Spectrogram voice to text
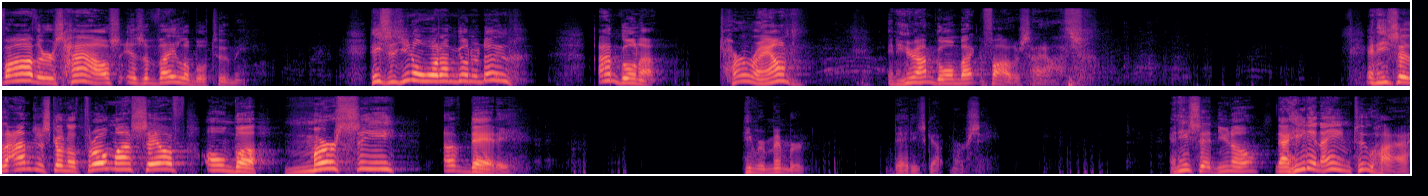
Father's house is available to me. He says, You know what I'm going to do? I'm going to turn around, and here I'm going back to Father's house. And he says, I'm just going to throw myself on the mercy of Daddy. He remembered, Daddy's got mercy. And he said, You know, now he didn't aim too high.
